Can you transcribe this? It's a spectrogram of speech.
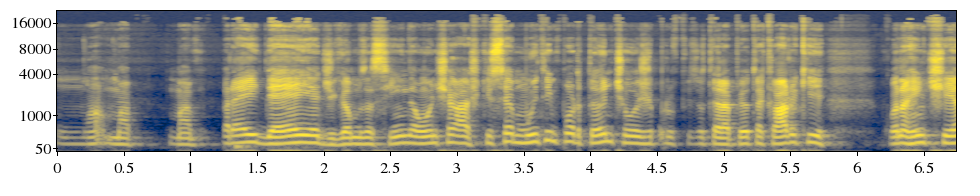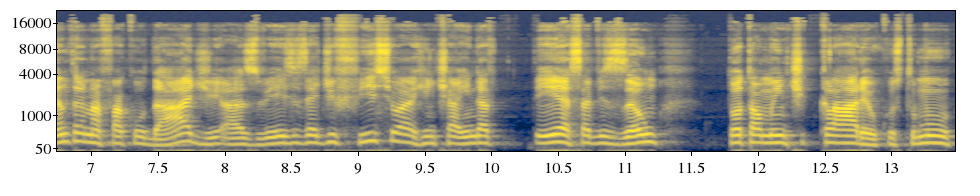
uma, uma, uma pré-ideia, digamos assim, da onde acho que isso é muito importante hoje para o fisioterapeuta. É claro que quando a gente entra na faculdade, às vezes é difícil a gente ainda ter essa visão totalmente clara. Eu costumo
